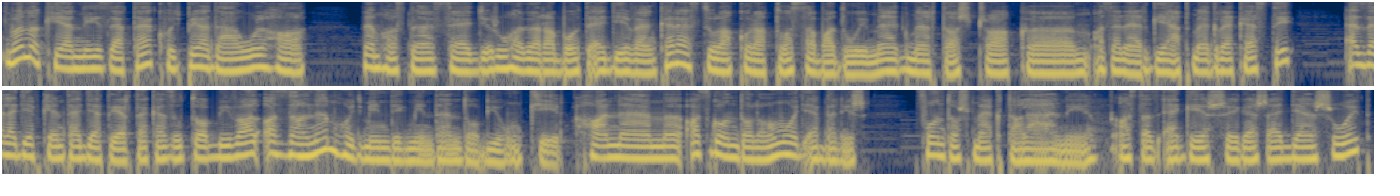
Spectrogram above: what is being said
Vannak ilyen nézetek, hogy például, ha nem használsz egy ruhadarabot egy éven keresztül, akkor attól szabadulj meg, mert az csak az energiát megrekeszti. Ezzel egyébként egyetértek ez utóbbival, azzal nem, hogy mindig minden dobjunk ki, hanem azt gondolom, hogy ebben is fontos megtalálni azt az egészséges egyensúlyt,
